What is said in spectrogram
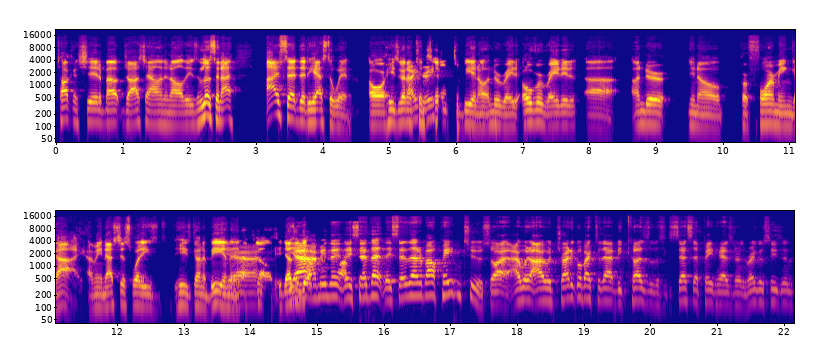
talking shit about Josh Allen and all these. And listen, I I said that he has to win, or he's going to consider to be an underrated, overrated, uh, under you know performing guy. I mean, that's just what he's he's going to be in yeah. the NFL. he doesn't yeah, I mean, they, they said that they said that about Peyton too. So I, I, would I would try to go back to that because of the success that Peyton has during the regular season,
